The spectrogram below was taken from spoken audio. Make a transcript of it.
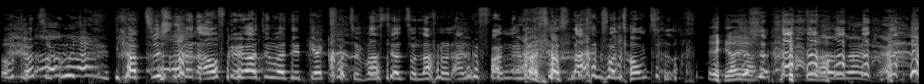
Oh Gott, so gut. Ich habe zwischendrin aufgehört, über den Gag von Sebastian zu lachen und angefangen, über das Lachen von Tom zu lachen. Ja, ja. Oh.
